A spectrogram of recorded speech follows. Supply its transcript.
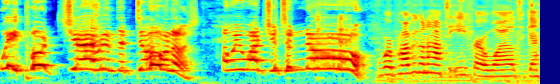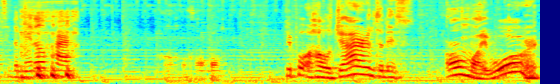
We put jam in the donut! And we want you to know! We're probably gonna have to eat for a while to get to the middle part. You put a whole jar into this. Oh my word.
